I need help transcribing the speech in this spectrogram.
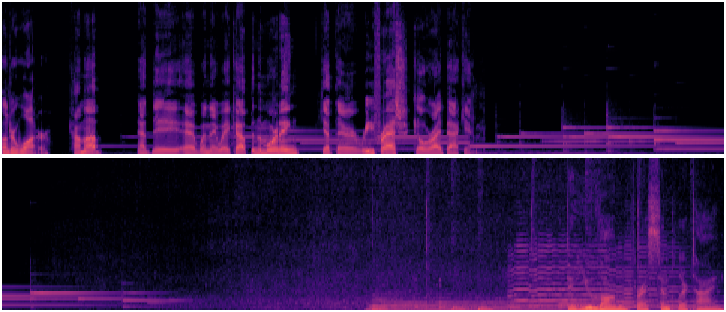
underwater. Come up at the uh, when they wake up in the morning, get their refresh, go right back in. Do you long for a simpler time?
